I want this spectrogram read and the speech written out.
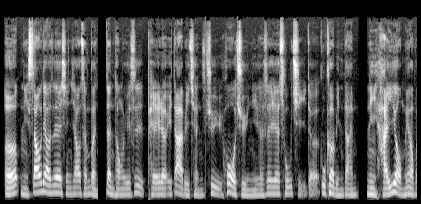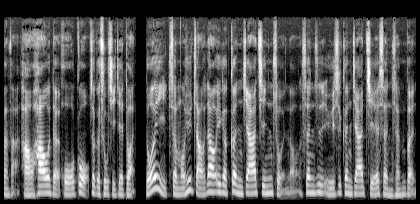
而你烧掉这些行销成本，等同于是赔了一大笔钱去获取你的这些初期的顾客名单，你还有没有办法好好的活过这个初期阶段？所以，怎么去找到一个更加精准哦，甚至于是更加节省成本？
